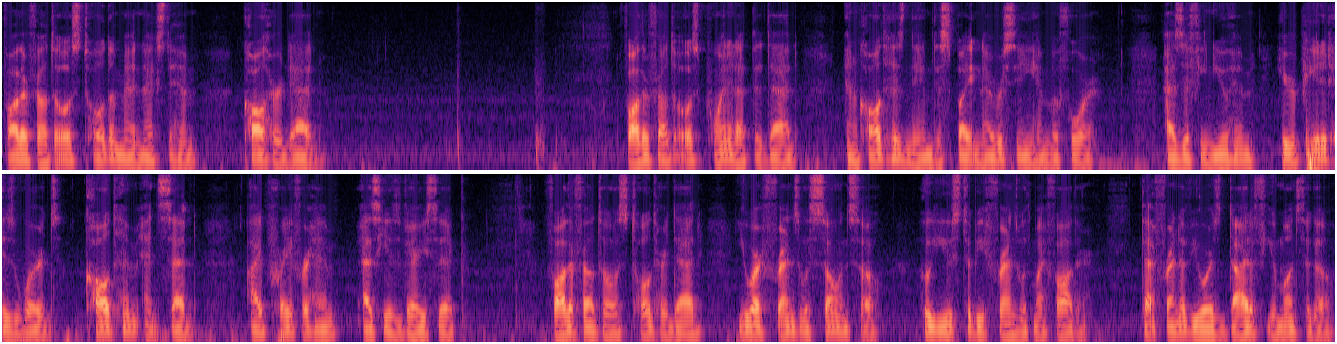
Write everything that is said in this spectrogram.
Father Faltaous told the man next to him, Call her dad. Father Faltaous pointed at the dad and called his name despite never seeing him before. As if he knew him, he repeated his words, called him, and said, I pray for him as he is very sick. Father Faltaous told her dad, You are friends with so and so, who used to be friends with my father. That friend of yours died a few months ago.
